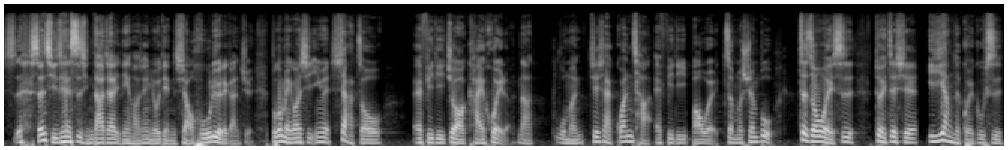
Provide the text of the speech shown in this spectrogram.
升 升息这件事情，大家一定好像有点小忽略的感觉。不过没关系，因为下周 FED 就要开会了。那我们接下来观察 FED 鲍威尔怎么宣布。这周我也是对这些一样的鬼故事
